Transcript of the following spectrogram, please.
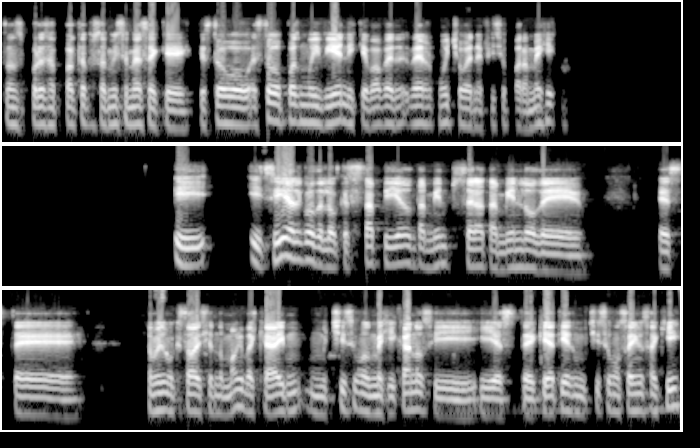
Entonces, por esa parte, pues a mí se me hace que, estuvo, estuvo pues muy bien y que va a haber, mucho beneficio para México. Y, y sí, algo de lo que se está pidiendo también, pues era también lo de, este, lo mismo que estaba diciendo Magda, que hay muchísimos mexicanos y este, que ya tienen muchísimos años aquí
